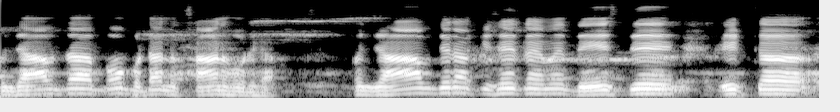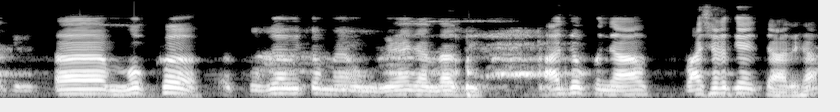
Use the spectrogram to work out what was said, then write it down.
ਪੰਜਾਬ ਦਾ ਬਹੁਤ ਵੱਡਾ ਨੁਕਸਾਨ ਹੋ ਰਿਹਾ। ਪੰਜਾਬ ਜਿਹੜਾ ਕਿਸੇ ਟਾਈਮ ਦੇਸ਼ ਦੇ ਇੱਕ ਮੁੱਖ ਸੂਬਿਆਂ ਵਿੱਚੋਂ ਮੈਂ ਗਿਣਿਆ ਜਾਂਦਾ ਸੀ ਅੱਜ ਉਹ ਪੰਜਾਬ ਪਛੜ ਕੇ ਜਾ ਰਿਹਾ।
